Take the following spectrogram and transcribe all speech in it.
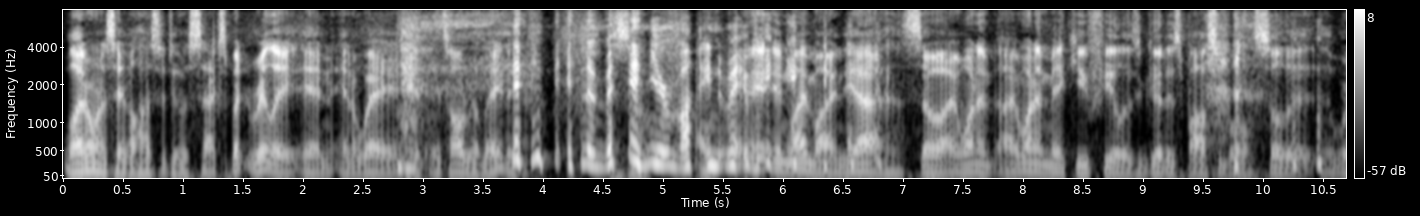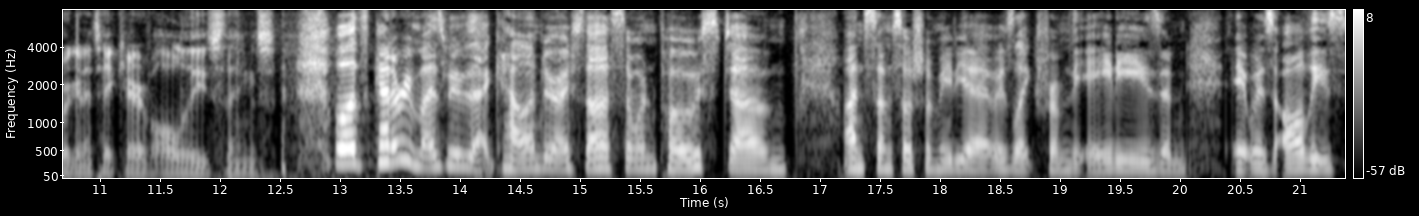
Well, I don't want to say it all has to do with sex, but really, in in a way, it, it's all related. in, the, So- in your mind, maybe. in my mind, yeah. So I want to I want to make you feel as good as possible, so that we're gonna take care of all of these things. Well, it's kind of reminds me of that calendar I saw someone post um, on some social media. It was like from the 80s, and it was all these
